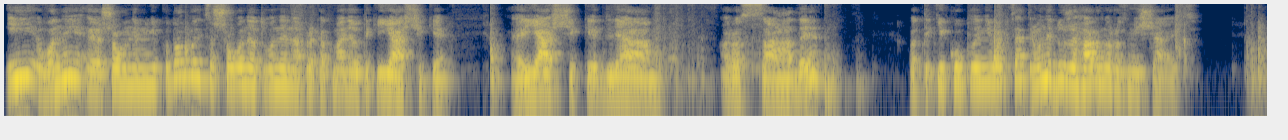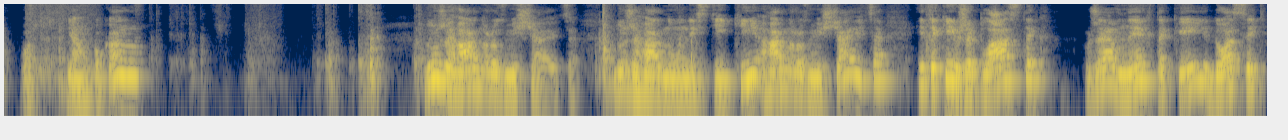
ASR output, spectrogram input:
І вони, е, що вони мені подобаються, що вони, от вони, наприклад, в мене такі ящики, е, ящики для розсади. От такі куплені в епцентрі, вони дуже гарно розміщаються. От, я вам покажу. Дуже гарно розміщаються. Дуже гарно вони стійкі, гарно розміщаються. І такий вже пластик, вже в них такий досить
